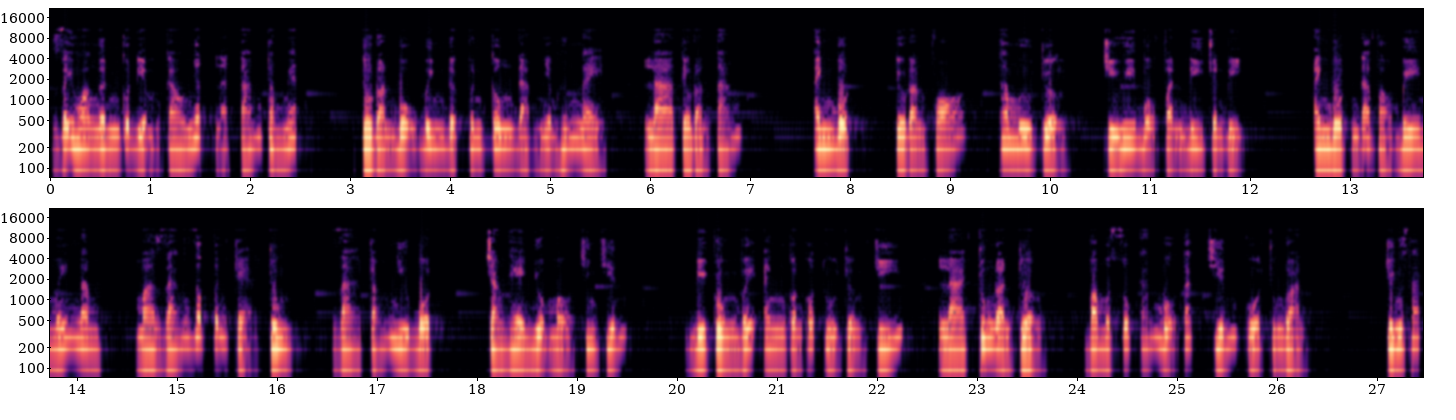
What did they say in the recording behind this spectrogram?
Dãy Hoa Ngân có điểm cao nhất là 800 mét. Tiểu đoàn bộ binh được phân công đảm nhiệm hướng này Là tiểu đoàn 8 Anh Bột, tiểu đoàn phó Tham mưu trưởng Chỉ huy bộ phận đi chuẩn bị. Anh Bột đã vào B mấy năm Mà dáng dấp vẫn trẻ trung Da trắng như bột Chẳng hề nhuộm màu chinh chiến. Đi cùng với anh còn có thủ trưởng trí Là trung đoàn trưởng và một số cán bộ tác chiến của trung đoàn. Trinh sát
